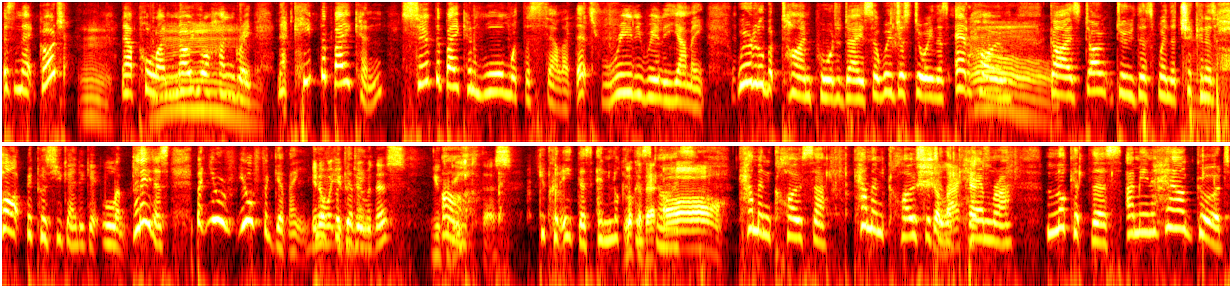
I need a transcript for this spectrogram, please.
Isn't that good? Mm. Now, Paul, I know you're mm. hungry. Now, keep the bacon, serve the bacon warm with the salad. That's really, really yummy. We're a little bit time poor today, so we're just doing this at oh. home. Guys, don't do this when the chicken is hot because you're going to get limp lettuce. But you're, you're forgiving. You know You're what you could do with this? You could Oh. eat this. You could eat this and look, Look at this, guys. Oh. Come in closer. Come in closer to the Shellac it. camera. Look at this. I mean, how good,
